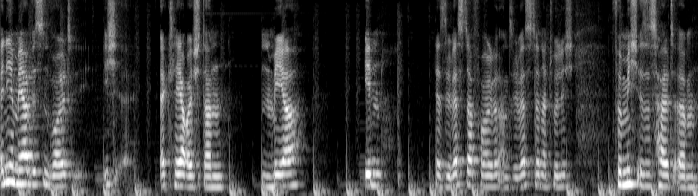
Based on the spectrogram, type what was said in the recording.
wenn ihr mehr wissen wollt, ich erkläre euch dann mehr in der Silvesterfolge an Silvester natürlich. Für mich ist es halt ähm,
